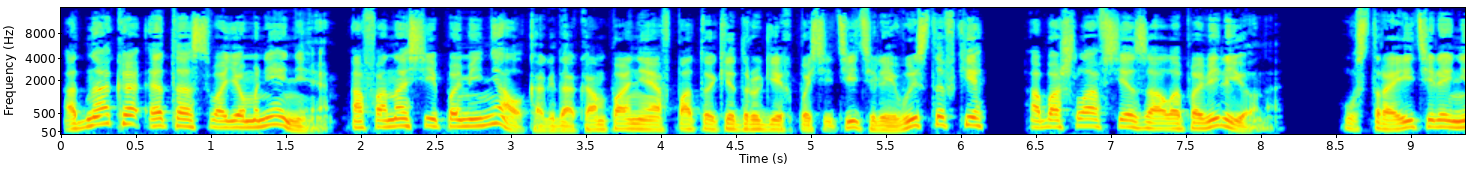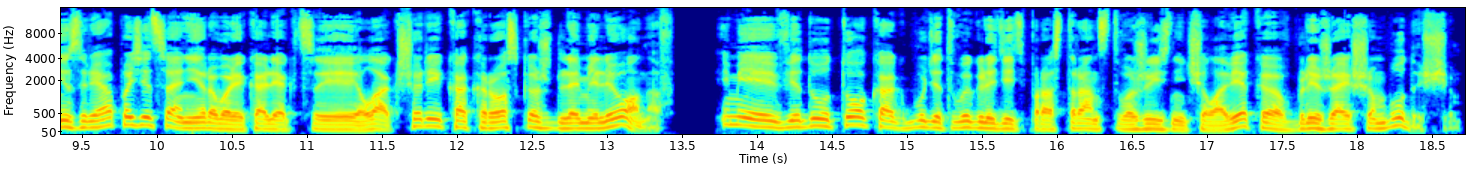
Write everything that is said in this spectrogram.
Однако это свое мнение Афанасий поменял, когда компания в потоке других посетителей выставки обошла все залы павильона. Устроители не зря позиционировали коллекции luxury как роскошь для миллионов, имея в виду то, как будет выглядеть пространство жизни человека в ближайшем будущем.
